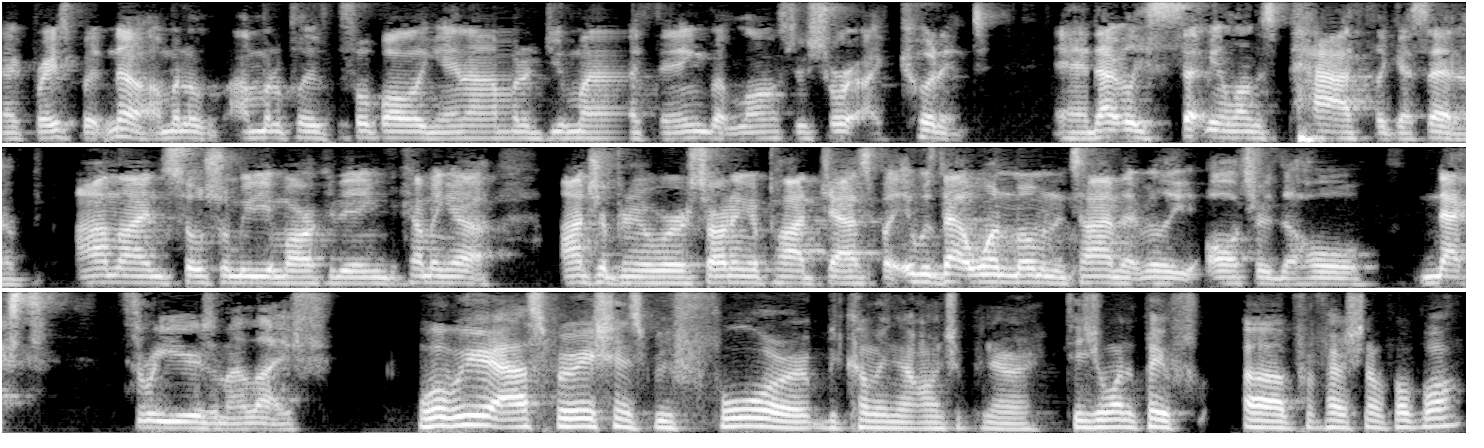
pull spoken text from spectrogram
neck brace but no i'm gonna i'm gonna play football again. I'm gonna do my thing. But long story short i couldn't. And that really set me along this path like i said of online social media marketing, becoming a entrepreneur, starting a podcast. But it was that one moment in time that really altered the whole next three years of my life. What were your aspirations before becoming an entrepreneur? Did you want to play uh, professional football?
